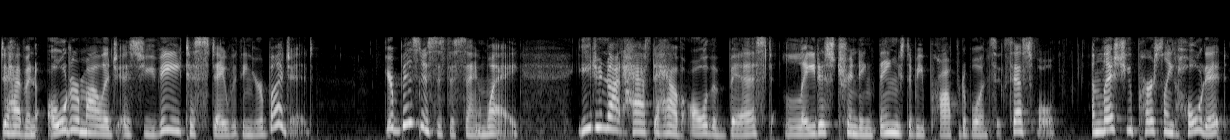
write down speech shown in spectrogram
to have an older mileage SUV to stay within your budget? Your business is the same way. You do not have to have all the best, latest trending things to be profitable and successful, unless you personally hold it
